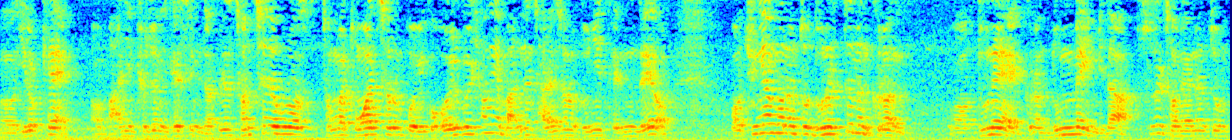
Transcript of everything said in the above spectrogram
어, 이렇게 어, 많이 교정이 됐습니다. 그래서 전체적으로 정말 동안처럼 보이고 얼굴형에 맞는 자연스러운 눈이 됐는데요. 어, 중요한 거는 또 눈을 뜨는 그런 어, 눈의 그런 눈매입니다. 수술 전에는 좀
